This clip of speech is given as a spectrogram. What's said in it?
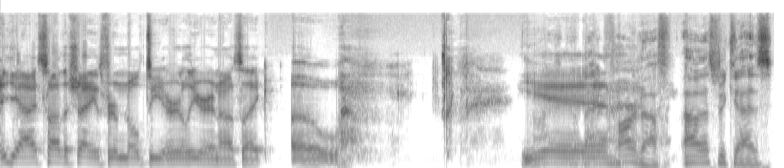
Yeah, I saw the shinies from Nolte earlier, and I was like, oh. Yeah, far enough. Oh, that's because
